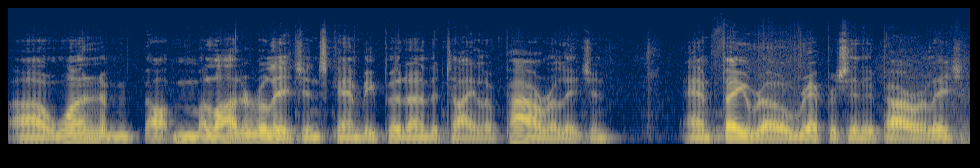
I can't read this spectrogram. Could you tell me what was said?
uh, one, uh, a lot of religions can be put under the title of power religion, and Pharaoh represented power religion.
